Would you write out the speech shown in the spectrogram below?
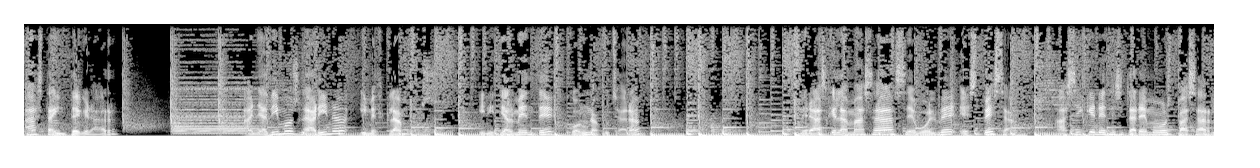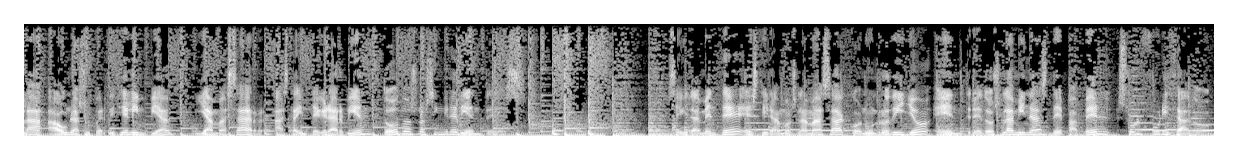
hasta integrar. Añadimos la harina y mezclamos, inicialmente con una cuchara. Verás que la masa se vuelve espesa, así que necesitaremos pasarla a una superficie limpia y amasar hasta integrar bien todos los ingredientes. Seguidamente estiramos la masa con un rodillo entre dos láminas de papel sulfurizado.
